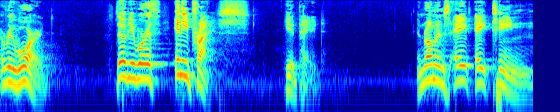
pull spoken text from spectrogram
a reward that would be worth any price he had paid. In Romans 8 18,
